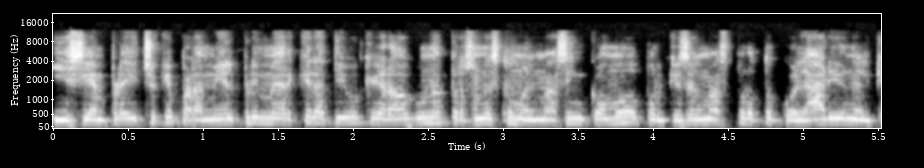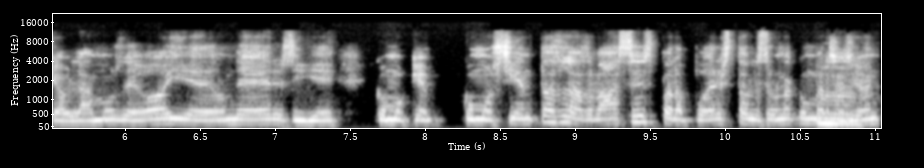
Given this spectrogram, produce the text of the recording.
y siempre he dicho que para mí el primer creativo que grabo con una persona es como el más incómodo porque es el más protocolario en el que hablamos de, oye, ¿de dónde eres? Y como que como sientas las bases para poder establecer una conversación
